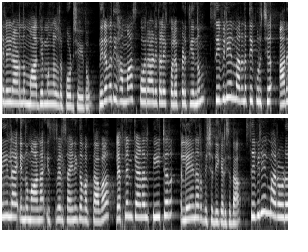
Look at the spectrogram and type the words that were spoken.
നിലയിലാണെന്നും മാധ്യമങ്ങൾ റിപ്പോർട്ട് ചെയ്തു. നിരവധി ഹമാസ് പോരാളികളെ കൊലപ്പെടുത്തിയെന്നും സിവിലിയൻ മരണത്തെക്കുറിച്ച് അറിയില്ല എന്നുമാണ് ഇസ്രയേൽ സൈനിക വക്താവ് ലഫ്റ്റനന്റ് കേണൽ പീറ്റർ ലേണർ വിശദീകരിച്ചത്. സിവിലിയന്മാരോട്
